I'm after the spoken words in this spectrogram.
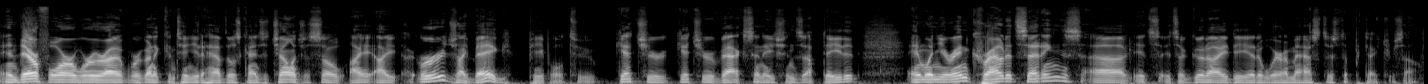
and therefore we're uh, we're going to continue to have those kinds of challenges. So I, I urge, I beg people to get your get your vaccinations updated. And when you're in crowded settings, uh, it's it's a good idea to wear a mask just to protect yourself.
